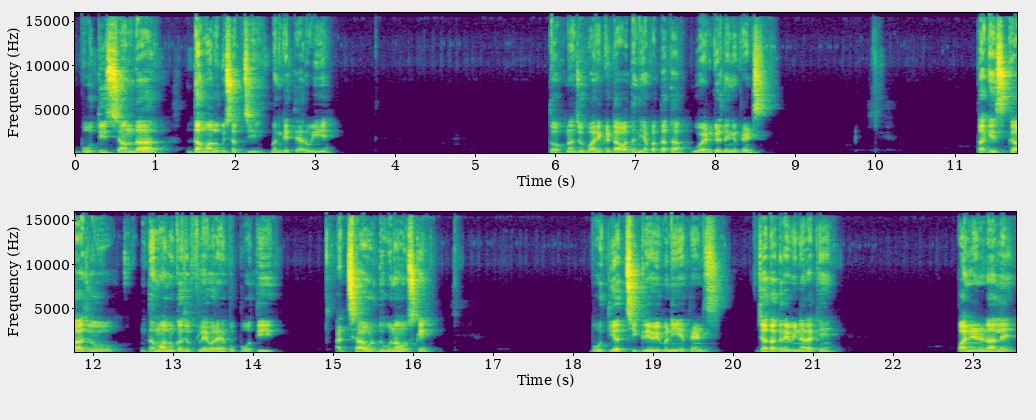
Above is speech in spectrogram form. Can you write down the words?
बहुत ही शानदार दम आलू की सब्ज़ी बन के तैयार हुई है। तो अपना जो बारीक कटा हुआ धनिया पत्ता था, वो ऐड कर देंगे फ्रेंड्स ताकि इसका जो दम आलू का जो फ्लेवर है, वो बहुत ही अच्छा और दुगना हो उसके। बहुत ही अच्छी ग्रेवी बनी है फ्रेंड्स ज़्यादा ग्रेवी ना रखें. पानी ना डालें.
